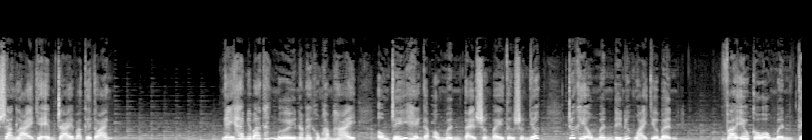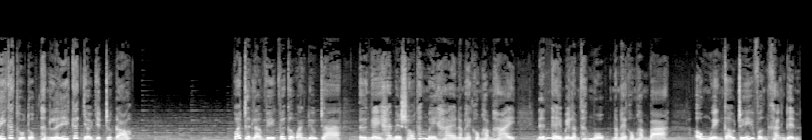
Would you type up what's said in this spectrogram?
sang lại cho em trai và kế toán. Ngày 23 tháng 10 năm 2022, ông Trí hẹn gặp ông Minh tại sân bay Tân Sơn Nhất trước khi ông Minh đi nước ngoài chữa bệnh và yêu cầu ông Minh ký các thủ tục thanh lý các giao dịch trước đó. Quá trình làm việc với cơ quan điều tra từ ngày 26 tháng 12 năm 2022 đến ngày 15 tháng 1 năm 2023, ông Nguyễn Cao Trí vẫn khẳng định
